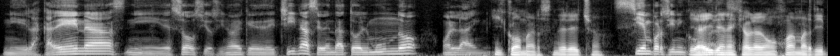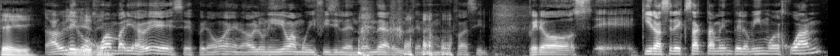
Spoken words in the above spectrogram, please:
ni de las cadenas, ni de socios, sino de que desde China se venda a todo el mundo online. E-commerce, derecho. 100% e-commerce. Y ahí tenés que hablar con Juan Martitegui. Hablé con Juan varias veces, pero bueno, habla un idioma muy difícil de entender, ¿viste? no es muy fácil. Pero eh, quiero hacer exactamente lo mismo de Juan,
